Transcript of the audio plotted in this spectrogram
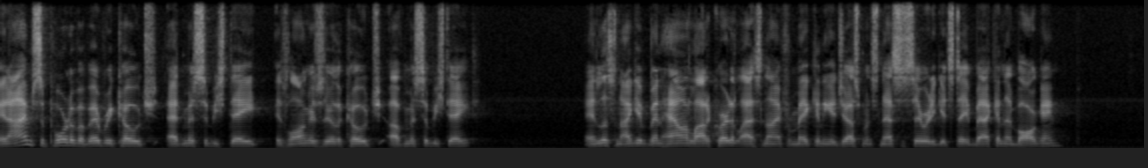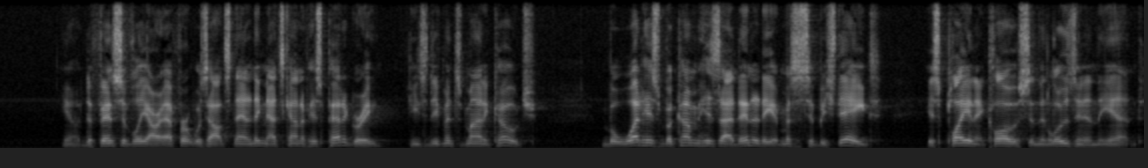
And I'm supportive of every coach at Mississippi State as long as they're the coach of Mississippi State. And listen, I give Ben Howland a lot of credit last night for making the adjustments necessary to get State back in the ball game. You know, defensively, our effort was outstanding. That's kind of his pedigree. He's a defensive-minded coach. But what has become his identity at Mississippi State is playing it close and then losing in the end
